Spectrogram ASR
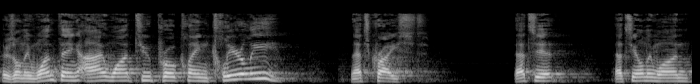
there's only one thing I want to proclaim clearly. That's Christ. That's it. That's the only one.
